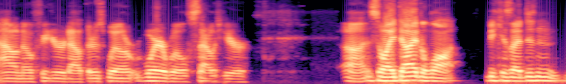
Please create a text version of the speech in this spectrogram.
I don't know, figure it out. There's were- werewolves out here. Uh, so I died a lot because I didn't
